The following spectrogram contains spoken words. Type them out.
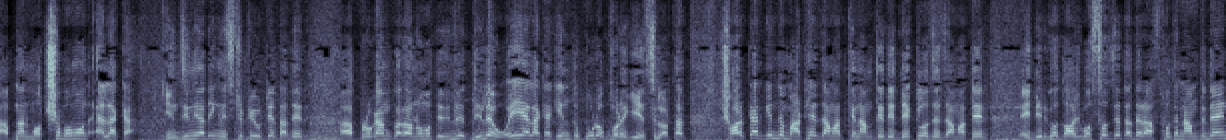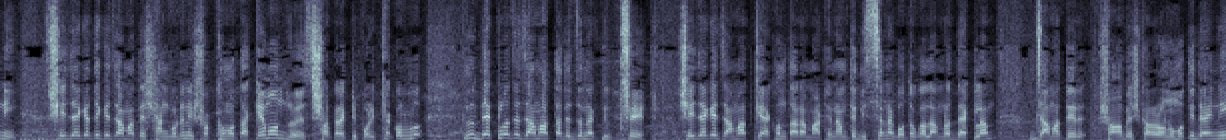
আপনার মৎস্য ভবন এলাকা, ইঞ্জিনিয়ারিং ইনস্টিটিউটে তাদের প্রোগ্রাম করার অনুমতি দিলে- দিলেও ওই এলাকা কিন্তু পুরো ভরে গিয়েছিল। অর্থাৎ সরকার কিন্তু মাঠে জামাতকে নামতে দিয়ে দেখল যে জামাতের এই দীর্ঘ দশ বছর যে তাদের রাজপথে নামতে দেয়নি, সেই জায়গা থেকে জামাতের সাংগঠনিক সক্ষমতা কেমন রয়েছে? সরকার একটি পরীক্ষা করল, কিন্তু দেখল যে জামাত তাদের জন্য একটি থ্রেট সেই জায়গায় জামাতকে এখন তারা মাঠে নামতে দিচ্ছে না। গতকাল আমরা দেখলাম জামাতের সমাবেশ করার অনুমতি দেয়নি,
